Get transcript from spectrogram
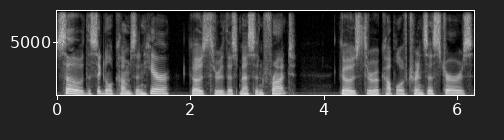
So the signal comes in here, goes through this mess in front, goes through a couple of transistors,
